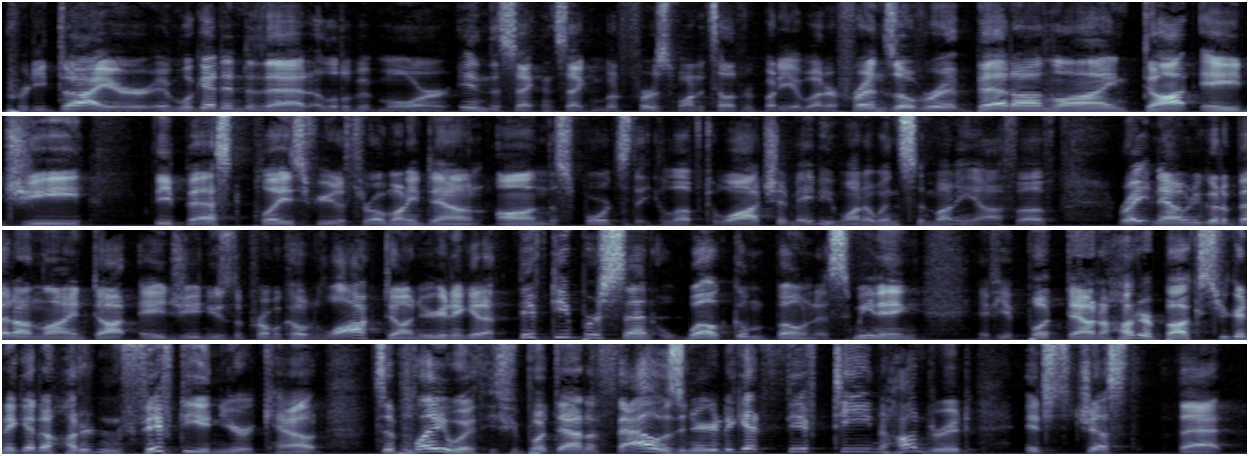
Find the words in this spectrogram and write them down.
pretty dire. And we'll get into that a little bit more in the second segment. But first, I want to tell everybody about our friends over at betonline.ag the best place for you to throw money down on the sports that you love to watch and maybe want to win some money off of. Right now, when you go to betonline.ag and use the promo code Locked On, you're going to get a 50% welcome bonus. Meaning, if you put down 100 bucks, you're going to get 150 in your account to play with. If you put down a thousand, you're going to get 1500. It's just that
